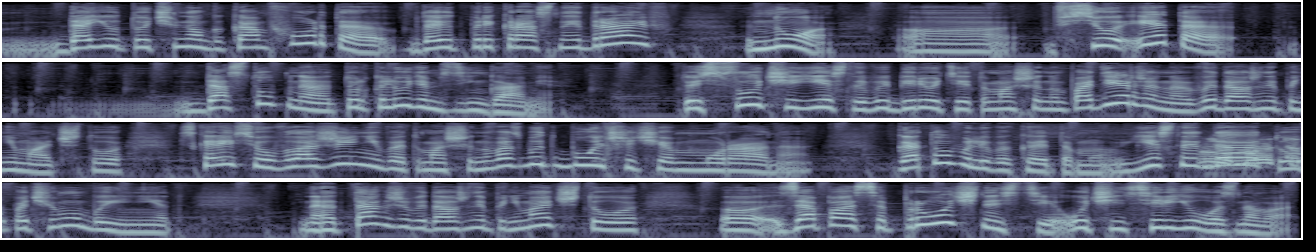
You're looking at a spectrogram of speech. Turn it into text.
дают очень много комфорта, дают прекрасный драйв, но э, все это доступно только людям с деньгами. То есть в случае, если вы берете эту машину подержанную, вы должны понимать, что, скорее всего, вложений в эту машину у вас будет больше, чем Мурана. Готовы ли вы к этому? Если ну, да, ну, то это... почему бы и нет? Э, также вы должны понимать, что э, запаса прочности очень серьезного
